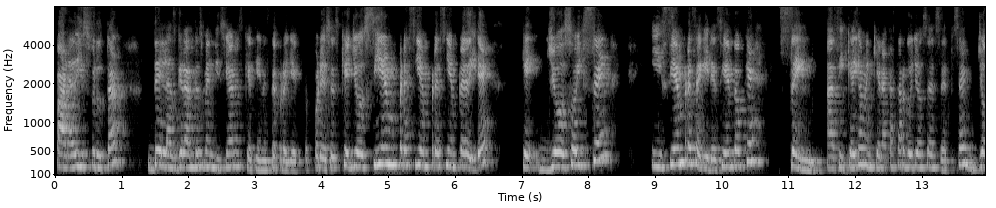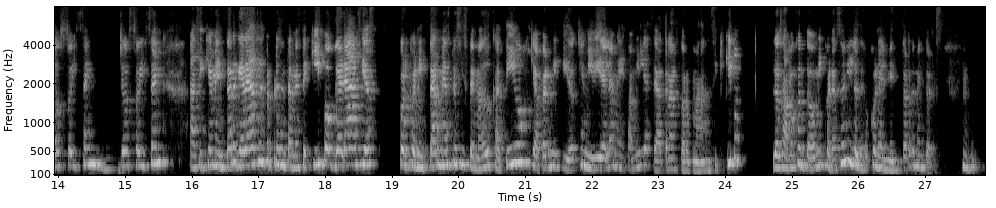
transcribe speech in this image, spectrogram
para disfrutar de las grandes bendiciones que tiene este proyecto. Por eso es que yo siempre, siempre, siempre diré que yo soy Zen y siempre seguiré siendo que Zen. Así que díganme quién acá está orgulloso de ser Zen. Yo soy Zen, yo soy Zen. Así que, mentor, gracias por presentarme este equipo, gracias por conectarme a este sistema educativo que ha permitido que mi vida y la mi familia sea transformada. Así que, equipo, los amo con todo mi corazón y los dejo con el mentor de mentores.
